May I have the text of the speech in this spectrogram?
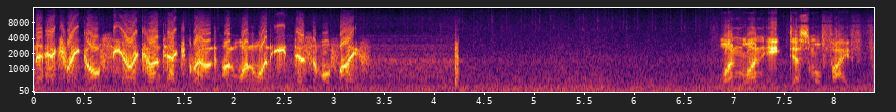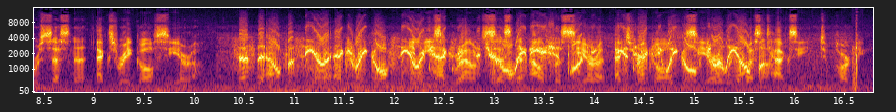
Cessna X-Ray Golf Sierra contact ground on 118 decimal 5. 118 decimal 5 for Cessna X-Ray Golf Sierra. Cessna Alpha Sierra X-Ray Golf Sierra taxi ground to General Cessna Aviation Alpha Sierra parking. Use X-Ray Golf Sierra request Alpha. taxi to parking.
